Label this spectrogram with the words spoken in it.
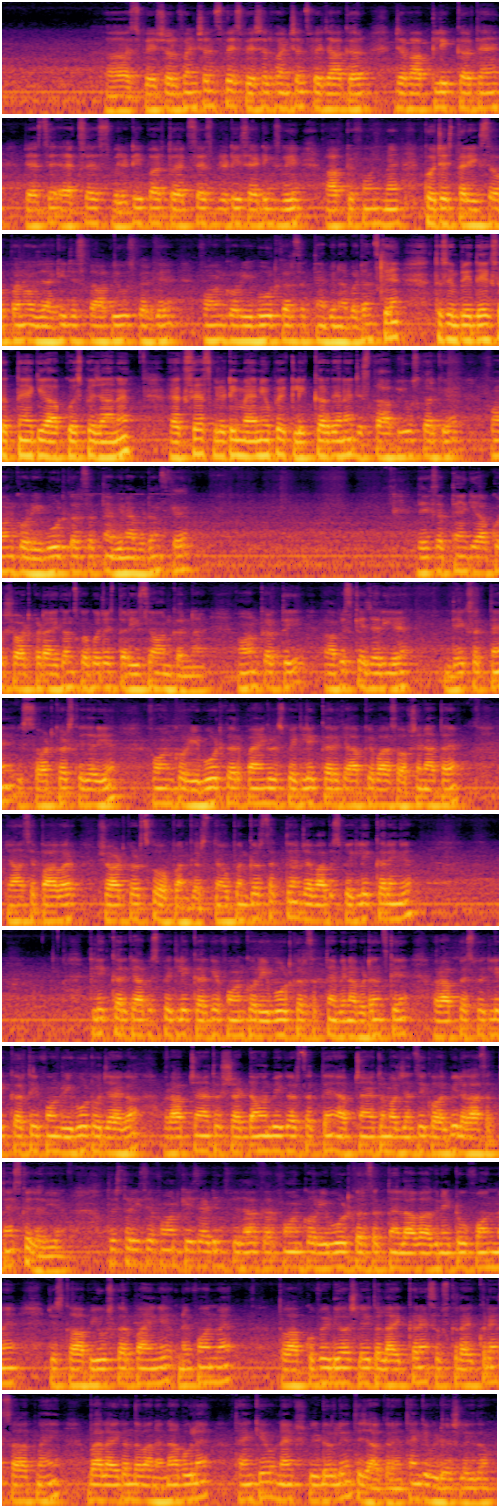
स्पेशल फ़ंक्शंस पे स्पेशल फ़ंक्शंस पे जाकर जब आप क्लिक करते हैं, जैसे एक्सेसबिलिटी पर तो एक्सेसबिलिटी सेटिंग्स भी आपके फ़ोन में कुछ इस तरीके से ओपन हो जाएगी, जिसका आप यूज़ करके फ़ोन को रिबूट कर सकते हैं बिना बटन्स के। तो सिंपली देख सकते हैं कि आपको इस पर जाना है। एक्सेसबिलिटी मेन्यू पर क्लिक कर देना है, जिसका आप यूज़ करके फ़ोन को रिबूट कर सकते हैं बिना बटन्स के। देख सकते हैं कि आपको शॉर्टकट आइकन्स को कुछ इस तरीके से ऑन करना है। ऑन करते ही आप इसके ज़रिए देख सकते हैं, इस शॉर्टकट्स के ज़रिए फ़ोन को रिबूट कर पाएँगे, उस पर क्लिक करके आपके पास ऑप्शन आता है, जहाँ से पावर शॉर्टकट्स को ओपन कर सकते हैं। ओपन कर सकते हैं, जब आप इस पर क्लिक करेंगे क्लिक करके आप इस पर क्लिक करके फ़ोन को रिबूट कर सकते हैं बिना बटन्स के, और आपको इस पर क्लिक करते ही फ़ोन रिबूट हो जाएगा, और आप चाहें तो शट डाउन भी कर सकते हैं, आप चाहें तो इमरजेंसी कॉल भी लगा सकते हैं इसके ज़रिए। तो इस तरीके से फ़ोन की सेटिंग्स पे जाकर फ़ोन को रिबूट कर सकते हैं लावा अग्नि टू फ़ोन में, जिसका आप यूज़ कर पाएँगे अपने फ़ोन में। तो आपको वीडियो अच्छी लगी तो लाइक करें सब्सक्राइब करें, साथ में ही बेल आइकन दबाना ना भूलें। थैंक यू नेक्स्ट वीडियो के लिए इंतज़ार करें। थैंक यू वीडियो अच्छी लगी तो।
